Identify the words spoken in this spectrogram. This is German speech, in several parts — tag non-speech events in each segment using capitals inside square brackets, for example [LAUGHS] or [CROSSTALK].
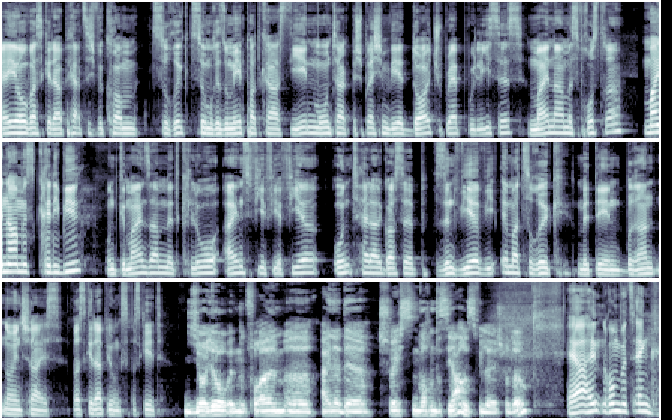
Ey yo, was geht ab? Herzlich willkommen zurück zum Resümee-Podcast. Jeden Montag besprechen wir Deutsch-Rap-Releases. Mein Name ist Frustra. Mein Name ist Credibil. Und gemeinsam mit Klo 1444 und Hellal Gossip sind wir wie immer zurück mit den brandneuen Scheiß. Was geht ab, Jungs? Was geht? Jojo, in vor allem äh, einer der schwächsten Wochen des Jahres vielleicht, oder? Ja, hintenrum wird's eng.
